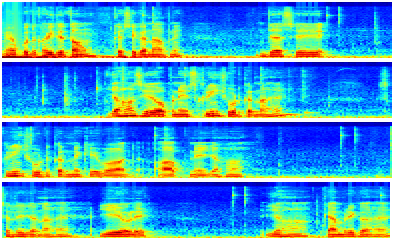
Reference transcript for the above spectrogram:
मैं आपको दिखाई देता हूँ कैसे करना आपने। जैसे, यहाँ से आपने स्क्रीन शॉट करना है। स्क्रीन शॉट करने के बाद आपने यहाँ चले जाना है। ये वाले, यहाँ कैमरे का है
